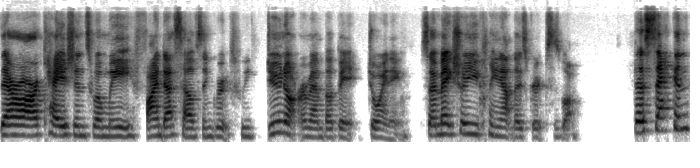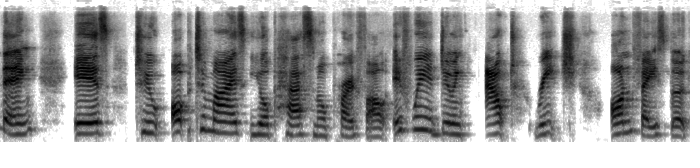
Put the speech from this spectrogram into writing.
there are occasions when we find ourselves in groups we do not remember be- joining. So make sure you clean out those groups as well. The second thing is to optimize your personal profile. If we are doing outreach on Facebook,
